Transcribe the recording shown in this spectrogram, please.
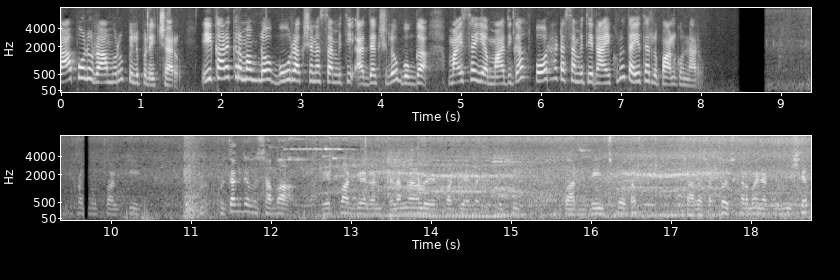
రాపోలు రాములు పిలుపునిచ్చారు. ఈ కార్యక్రమంలో భూ రక్షణ సమితి అధ్యక్షులు బుగ్గ మైసయ్య మాదిగ పోరాట సమితి నాయకులు తదితరులు పాల్గొన్నారు. కృతజ్ఞత సభ ఏర్పాటు చేయాలని తెలంగాణలో ఏర్పాటు చేయాలని చెప్పేసి వారు నిర్ణయించుకోవటం చాలా సంతోషకరమైనటువంటి విషయం.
